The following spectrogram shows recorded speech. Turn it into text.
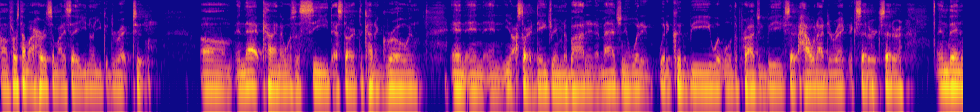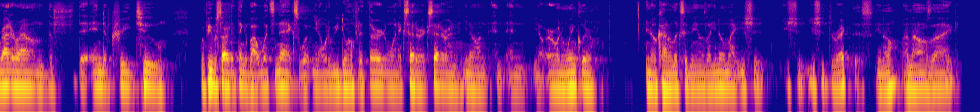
Um, first time I heard somebody say, you know, you could direct too. Um, and that kind of was a seed that started to kind of grow and and and and you know I started daydreaming about it, imagining what it what it could be, what will the project be, how would I direct, et cetera, et cetera. And then right around the the end of Creed two, when people started to think about what's next, what you know, what are we doing for the third one, et cetera, et cetera, and you know, and and, and you know, Irwin Winkler, you know, kind of looks at me and was like, you know, Mike, you should you should you should direct this, you know, and I was like.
